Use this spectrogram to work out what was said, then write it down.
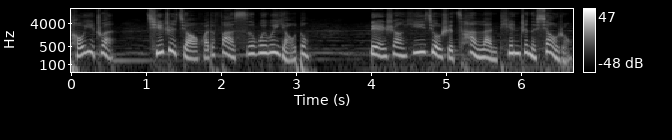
头一转，齐至脚踝的发丝微微摇动，脸上依旧是灿烂天真的笑容。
